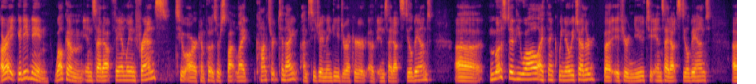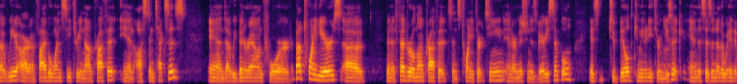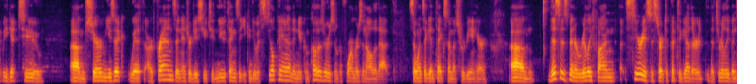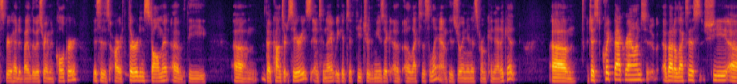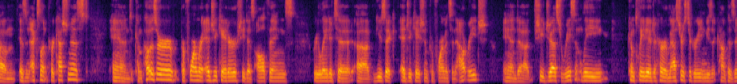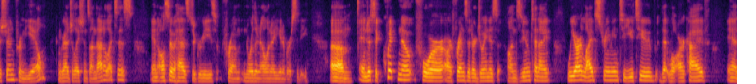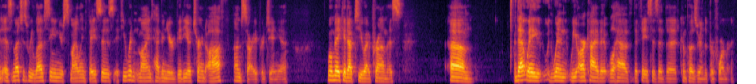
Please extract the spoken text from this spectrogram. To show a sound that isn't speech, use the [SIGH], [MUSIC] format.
All right, good evening. Welcome, Inside Out family and friends, to our Composer Spotlight concert tonight. I'm CJ Mengi, director of Inside Out Steel Band. Uh, most of you all, I think we know each other, but if you're new to Inside Out Steel Band, uh, we are a 501c3 nonprofit in Austin, Texas, and uh, we've been around for about 20 years. Uh, been a federal nonprofit since 2013, and our mission is very simple is to build community through music. And this is another way that we get to um, share music with our friends and introduce you to new things that you can do with steel pan and new composers and performers and all of that. So once again, thanks so much for being here. Um, this has been a really fun series to start to put together that's really been spearheaded by Louis Raymond Kolker. This is our third installment of the um, the concert series, and tonight we get to feature the music of Alexis Lamb, who's joining us from Connecticut. Um, just quick background about Alexis. She um, is an excellent percussionist and composer, performer, educator. She does all things related to uh, music education, performance, and outreach. And uh, she just recently completed her master's degree in music composition from Yale. Congratulations on that, Alexis. And also has degrees from Northern Illinois University. Um, and just a quick note for our friends that are joining us on Zoom tonight. We are live streaming to YouTube that will archive. And as much as we love seeing your smiling faces, if you wouldn't mind having your video turned off, I'm sorry, Virginia. We'll make it up to you, I promise. Um, that way, when we archive it, we'll have the faces of the composer and the performer.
